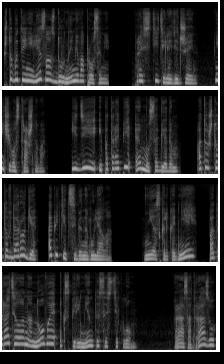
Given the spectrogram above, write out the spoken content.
чтобы ты не лезла с дурными вопросами». «Простите, леди Джейн, ничего страшного. Иди и поторопи Эмму с обедом, а то что-то в дороге аппетит себе нагуляла. Несколько дней потратила на новые эксперименты со стеклом. Раз от разу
